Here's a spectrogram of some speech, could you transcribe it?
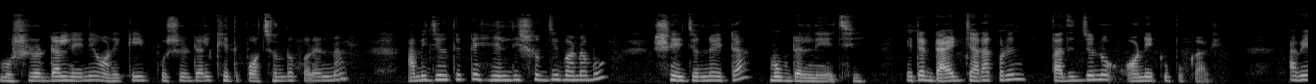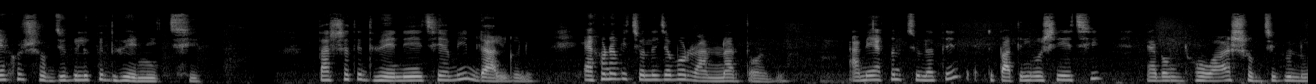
মুসুর ডাল নিয়ে অনেকেই মুসুর ডাল খেতে পছন্দ করেন না। আমি যেহেতু একটা হেলদি সবজি বানাবো, সেই জন্য এটা মুগ ডাল নিয়েছি। এটা ডায়েট যারা করেন, তাদের জন্য অনেক উপকার। আমি এখন সবজিগুলোকে ধুয়ে নিচ্ছি। তার সাথে ধুয়ে নিয়েছি আমি ডালগুলো। এখন আমি চলে যাব রান্নার পর্বে। আমি এখন চুলাতে একটি পাতিল বসিয়েছি এবং ধোয়া সবজিগুলো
